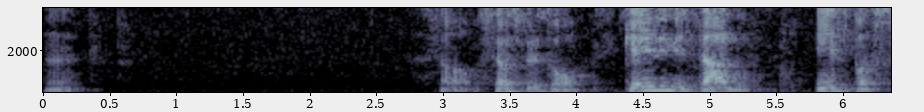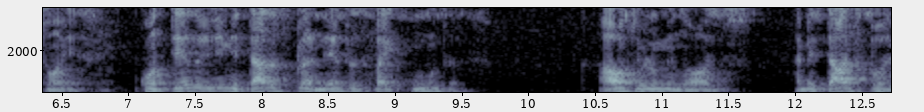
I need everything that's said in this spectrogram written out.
Né? O céu espiritual, que é ilimitado em expansões, contendo ilimitados planetas vaikuntas, auto-luminosos, habitados por,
